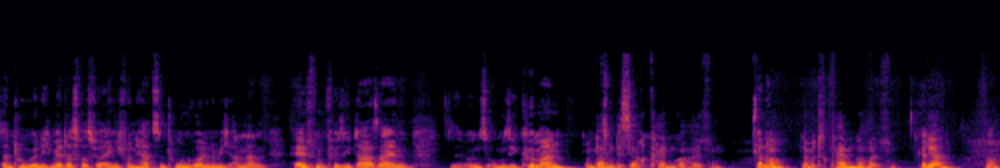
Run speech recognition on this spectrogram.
dann tun wir nicht mehr das, was wir eigentlich von Herzen tun wollen, nämlich anderen helfen, für sie da sein, uns um sie kümmern. Und damit ist ja auch keinem geholfen. Genau. Ne? Damit ist keinem geholfen. Genau. Ja? Ne?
